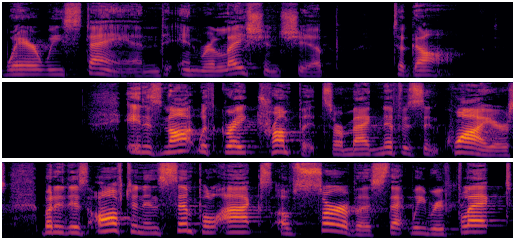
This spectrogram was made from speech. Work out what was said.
where we stand in relationship to God. It is not with great trumpets or magnificent choirs, but it is often in simple acts of service that we reflect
